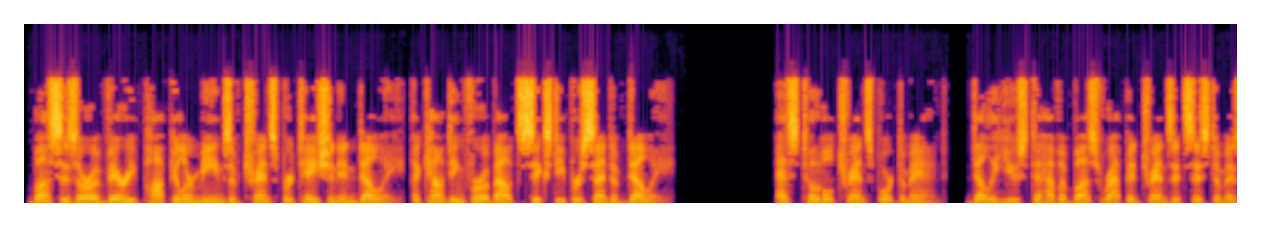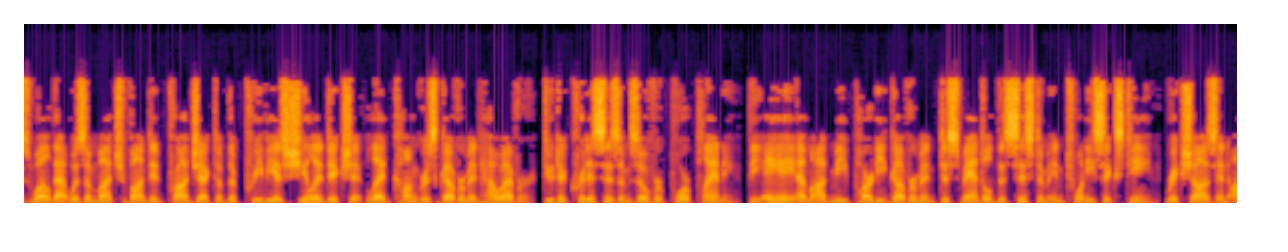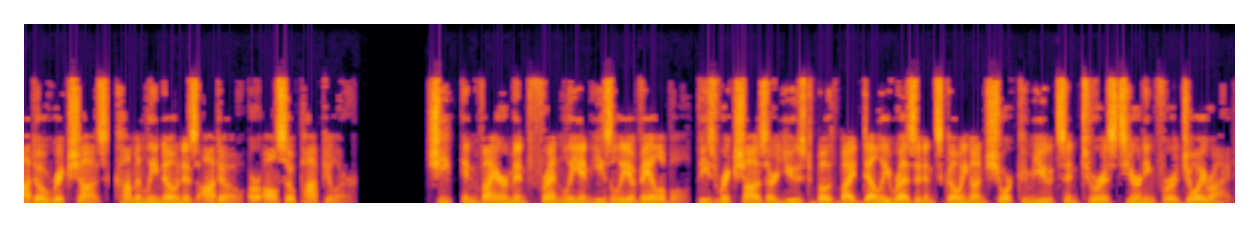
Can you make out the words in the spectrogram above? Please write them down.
Buses are a very popular means of transportation in Delhi, accounting for about 60% of Delhi's total transport demand. Delhi used to have a bus rapid transit system as well that was a much vaunted project of the previous Sheila Dikshit-led Congress government however, due to criticisms over poor planning, the Aam Aadmi Party government dismantled the system in 2016. Rickshaws and auto rickshaws commonly known as auto are also popular. Cheap, environment-friendly and easily available, these rickshaws are used both by Delhi residents going on short commutes and tourists yearning for a joyride.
